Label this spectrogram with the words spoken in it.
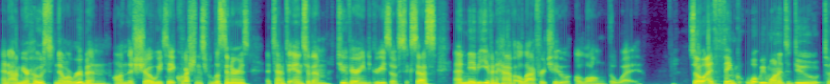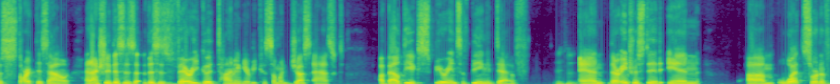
And I'm your host, Noah Rubin. On this show, we take questions from listeners, attempt to answer them to varying degrees of success, and maybe even have a laugh or two along the way. So I think what we wanted to do to start this out, and actually this is this is very good timing here because someone just asked about the experience of being a dev, Mhm. and they're interested in um, what sort of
